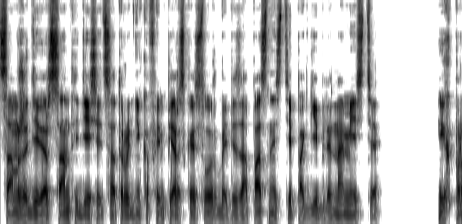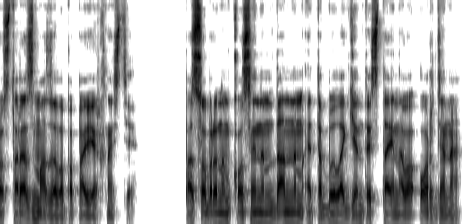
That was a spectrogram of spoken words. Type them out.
Сам же диверсант и 10 сотрудников имперской службы безопасности погибли на месте. Их просто размазало по поверхности. По собранным косвенным данным, это был агент из тайного ордена,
